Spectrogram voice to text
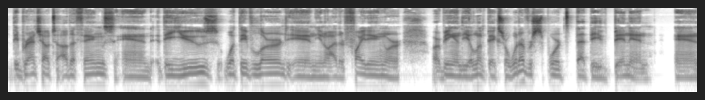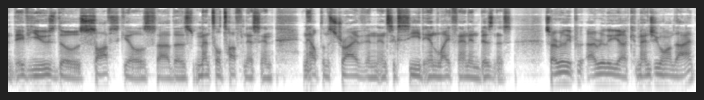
they branch out to other things and they use what they've learned in you know either fighting or or being in the Olympics or whatever sports that they've been in and they've used those soft skills, uh, those mental toughness, and and help them strive and, and, succeed in life and in business. So I really, I really uh, commend you on that.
